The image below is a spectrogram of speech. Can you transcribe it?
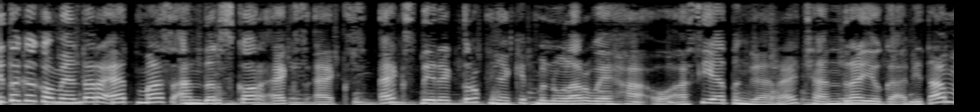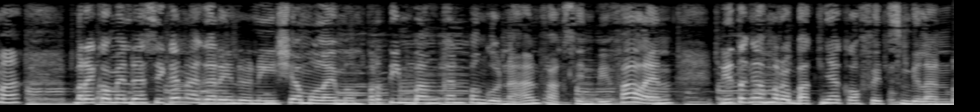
Kita ke komentar at mas underscore xx. Ex-direktur penyakit menular WHO Asia Tenggara, Chandra Yoga Aditama, merekomendasikan agar Indonesia mulai mempertimbangkan penggunaan vaksin bivalen di tengah merebaknya COVID-19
